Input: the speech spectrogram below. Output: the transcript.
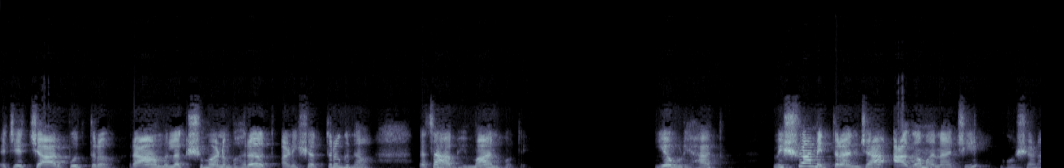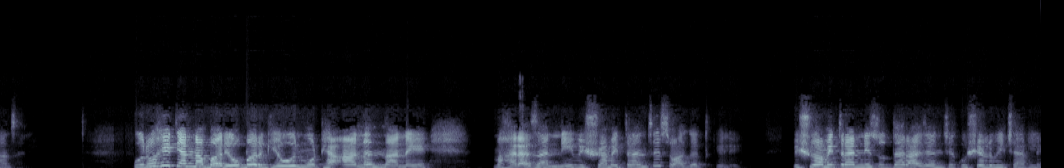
त्याचे चार पुत्र राम लक्ष्मण भरत आणि शत्रुघ्न त्याचा अभिमान होते. एवढ्यात विश्वामित्रांच्या आगमनाची घोषणा झाली. पुरोहित यांना बरोबर घेऊन मोठ्या आनंदाने महाराजांनी विश्वामित्रांचे स्वागत केले. विश्वामित्रांनी सुद्धा राजांचे कुशल विचारले.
